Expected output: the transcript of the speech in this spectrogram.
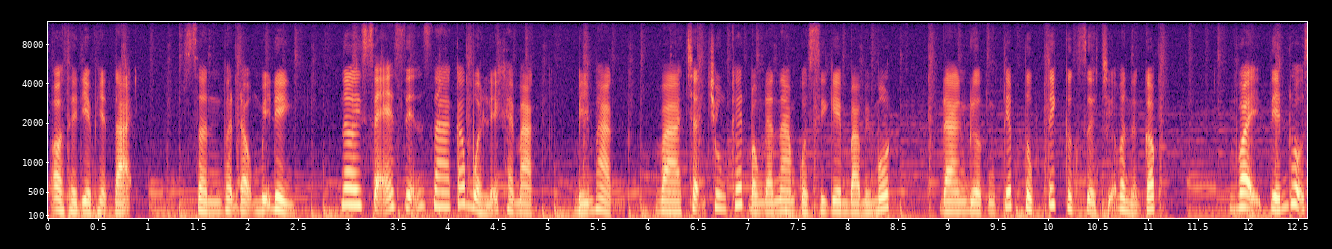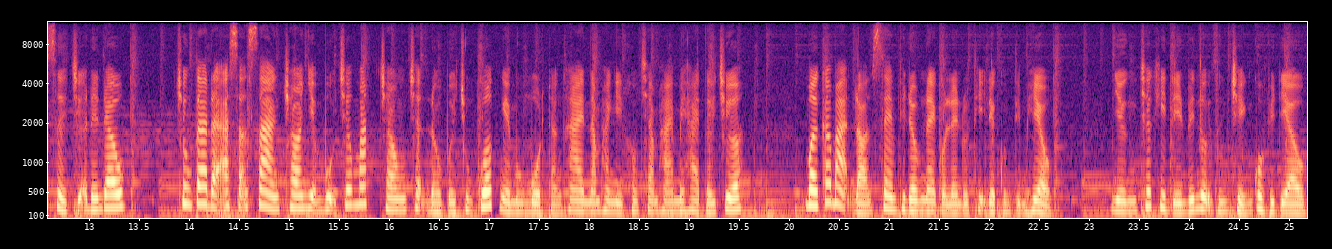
Ở thời điểm hiện tại, sân vận động Mỹ Đình, nơi sẽ diễn ra các buổi lễ khai mạc, bế mạc và trận chung kết bóng đá nam của SEA Games 31 đang được tiếp tục tích cực sửa chữa và nâng cấp. Vậy tiến độ sửa chữa đến đâu? Chúng ta đã sẵn sàng cho nhiệm vụ trước mắt trong trận đấu với Trung Quốc ngày 1 tháng 2 năm 2022 tới chưa? Mời các bạn đón xem video này của Lên Đô Thị để cùng tìm hiểu. Nhưng trước khi đến với nội dung chính của video,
